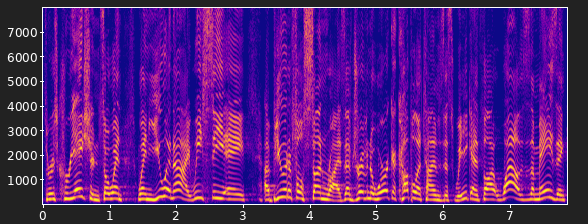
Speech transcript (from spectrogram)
through his creation. So when, when you and I, we see a, a beautiful sunrise. I've driven to work a couple of times this week and thought, wow, this is amazing,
